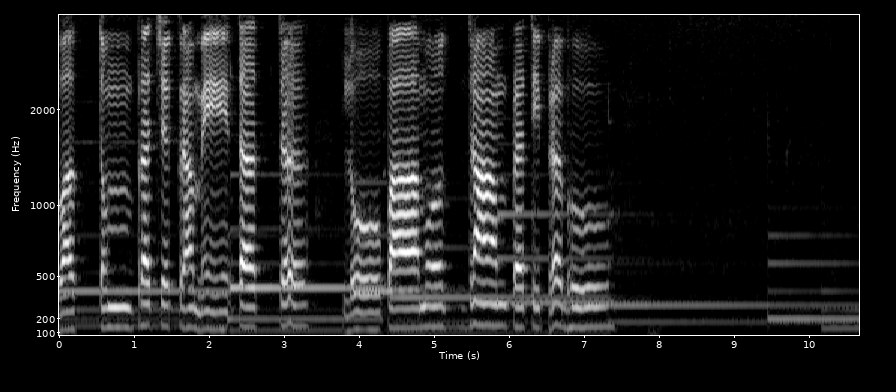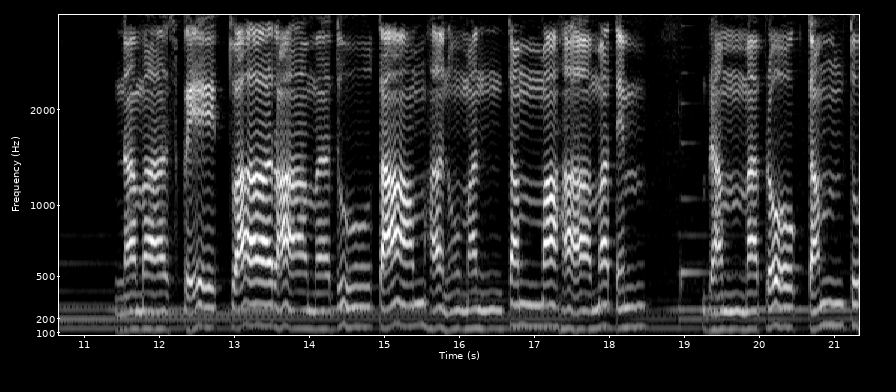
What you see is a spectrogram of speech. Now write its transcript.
वक्तुं प्रचक्रमे तत्र लोपामुद्रां प्रति प्रभु नमस्कृत्वा रामदूतां हनुमन्तं महामतिं ब्रह्मप्रोक्तं तु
